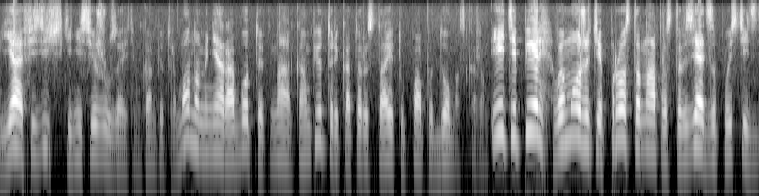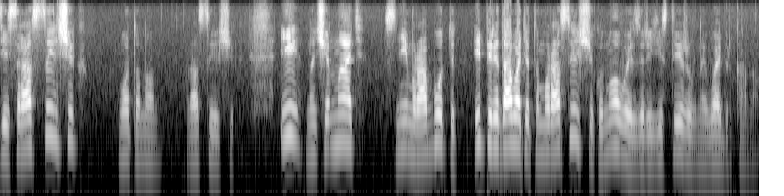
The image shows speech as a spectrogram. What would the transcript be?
я физически не сижу за этим компьютером. Он у меня работает на компьютере, который стоит у папы дома, скажем. И теперь вы можете просто-напросто взять, запустить здесь рассылщик. Вот он он, рассылщик. И начинать с ним работать и передавать этому рассылщику новый зарегистрированный Viber канал.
